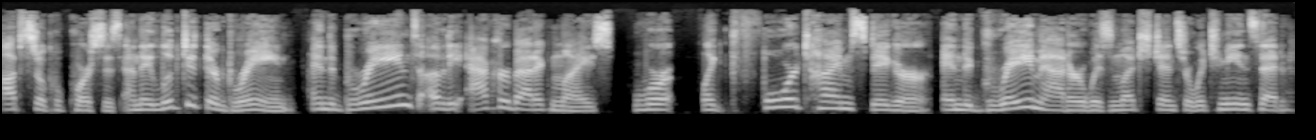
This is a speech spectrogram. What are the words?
obstacle courses and they looked at their brain and the brains of the acrobatic mice were like four times bigger and the gray matter was much denser, which means that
